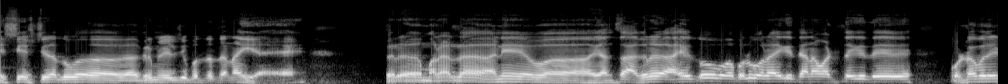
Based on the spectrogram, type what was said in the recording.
एस सी एस टीला तो क्रिमिनलची पद्धत नाही आहे. तर मराठा आणि यांचा आग्रह आहे तो बरोबर आहे की त्यांना वाटतं की ते कोर्टामध्ये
